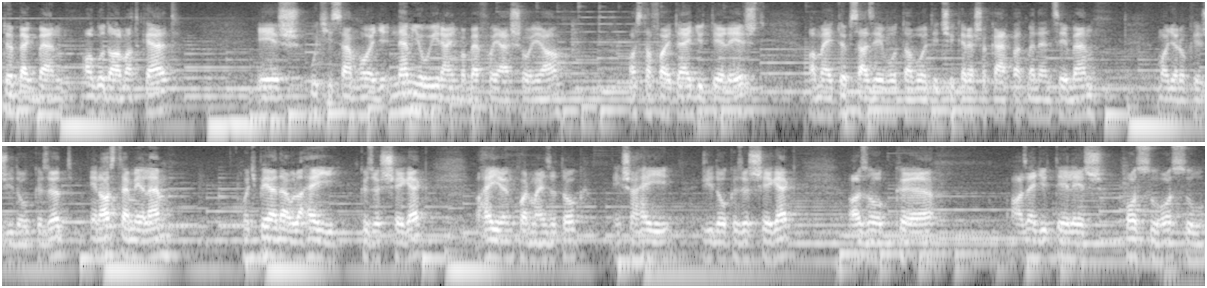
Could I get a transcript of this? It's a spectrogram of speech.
többekben aggodalmat kelt, és úgy hiszem, hogy nem jó irányba befolyásolja azt a fajta együttélést, amely több száz év óta volt itt sikeres a Kárpát-medencében, magyarok és zsidók között. Én azt remélem, hogy például a helyi közösségek, a helyi önkormányzatok és a helyi zsidó közösségek, azok az együttélés hosszú-hosszú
